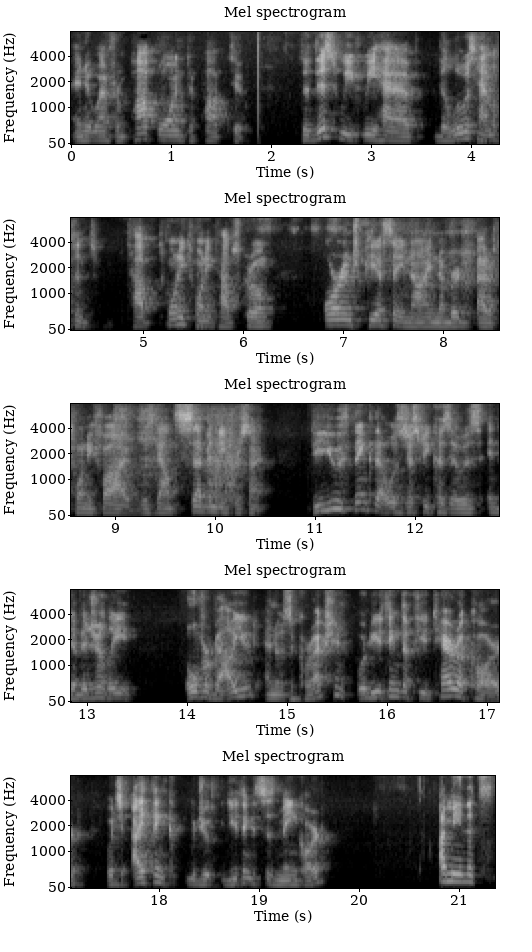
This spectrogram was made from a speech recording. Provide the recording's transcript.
and it went from pop one to pop two. So this week we have the Lewis Hamilton top 2020 Topps Chrome orange PSA 9 numbered out of 25 was down 70%. Do you think that was just because it was individually overvalued and it was a correction? Or do you think the Futera card, which I think, would you, do you think it's his main card? I mean, it's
